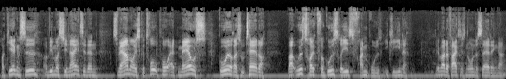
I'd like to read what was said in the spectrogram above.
fra kirkens side, og vi må sige nej til den sværmeriske tro på, at Maos gode resultater var udtryk for Guds riges frembrud i Kina. Det var der faktisk nogen, der sagde dengang.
